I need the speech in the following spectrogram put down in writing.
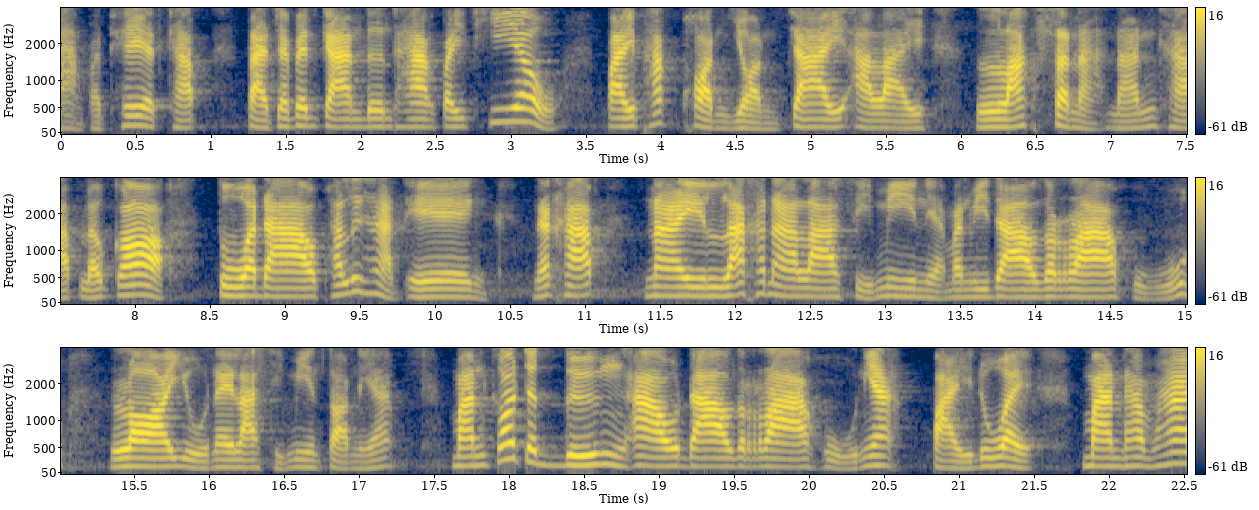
ต่างประเทศครับ แต่จะเป็นการเดินทางไปเที่ยวไปพักผ่อนหย่อนใจอะไรลักษณะนั้นครับ แล้วก็ตัวดาวพฤหัสเองนะครับ ในลัคนาราศีมีนเนี่ยมันมีดาวราหูลอยอยู่ในราศีมีนตอนนี้ มันก็จะดึงเอาดาวราหูเนี่ยไปด้วย มันทำให้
